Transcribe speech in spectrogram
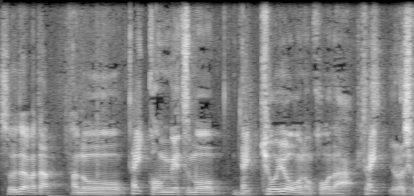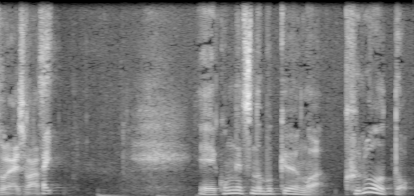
それではまた、あのーはい今月も仏教用語のコーナー、はいよろしくお願いします。はいえー今月の仏教用語は、クロート。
